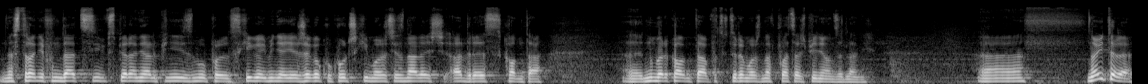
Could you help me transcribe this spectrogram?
na stronie Fundacji Wspierania Alpinizmu Polskiego imienia Jerzego Kukuczki możecie znaleźć adres konta, e, numer konta, pod który można wpłacać pieniądze dla nich. E, No i tyle.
